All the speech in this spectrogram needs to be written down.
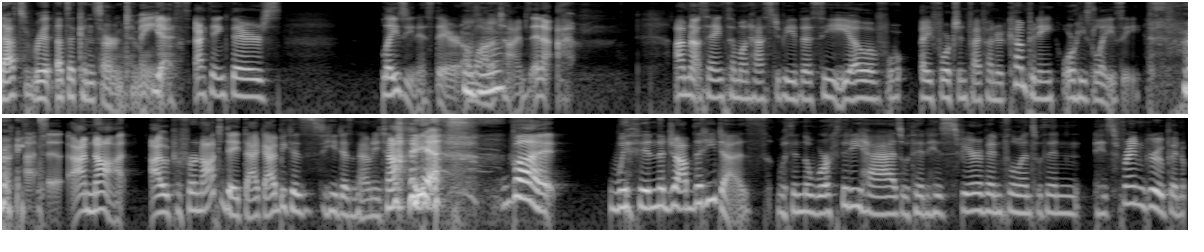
that's re- that's a concern to me. Yes, I think there's laziness there a lot of Mhm. times. And I, I'm not saying someone has to be the CEO of a Fortune 500 company or he's lazy. Right. I, I'm not. I would prefer not to date that guy because he doesn't have any time. Yes. But within the job that he does, within the work that he has, within his sphere of influence, within his friend group, and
